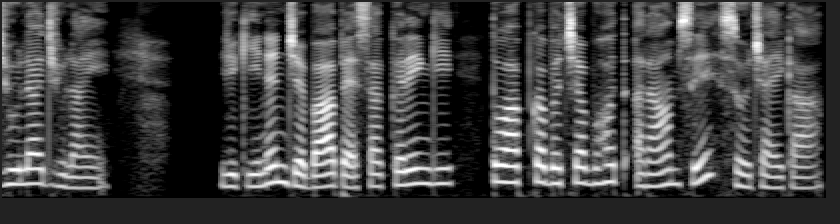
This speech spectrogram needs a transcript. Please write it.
جھولا جھلائیں یقیناً جب آپ ایسا کریں گی تو آپ کا بچہ بہت آرام سے سو جائے گا۔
